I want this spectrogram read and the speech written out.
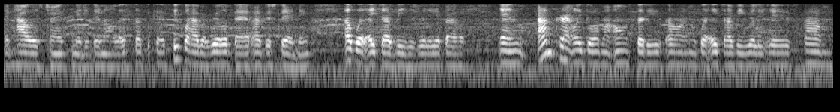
and how it's transmitted and all that stuff because people have a real bad understanding of what HIV is really about. And I'm currently doing my own studies on what HIV really is um,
